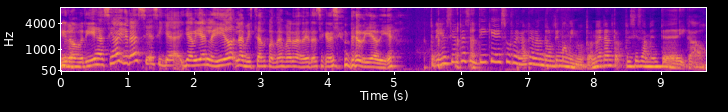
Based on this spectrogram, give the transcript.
Y lo abrías así, ay, gracias, y ya, ya habías leído la amistad cuando es verdadera, se creciente día a día. Pero yo siempre sentí que esos regalos eran de último minuto, no eran re- precisamente dedicados.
